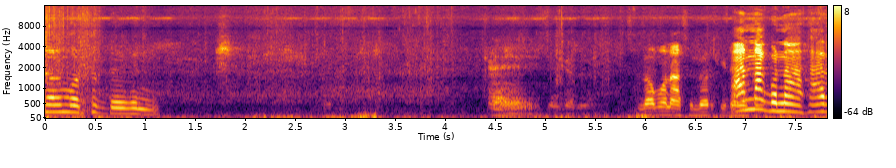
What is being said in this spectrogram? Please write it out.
জল মোট টুক দেবে না লবণ আছে আর কি আর নাকবো না আর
